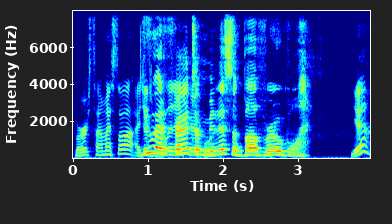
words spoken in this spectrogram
first time I saw it, I just You had really Phantom. Menace above Rogue One. Yeah,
